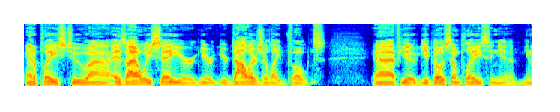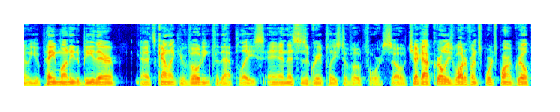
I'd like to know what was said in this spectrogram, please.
and a place to, uh, as I always say, your your your dollars are like votes. Uh, if you you go someplace and you you know you pay money to be there, uh, it's kind of like you're voting for that place, and this is a great place to vote for. So check out Curly's Waterfront Sports Bar and Grill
